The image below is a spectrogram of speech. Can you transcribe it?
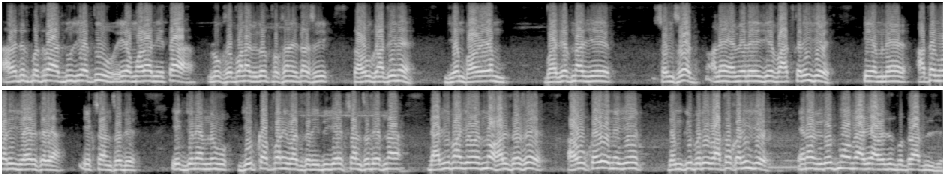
આવેદનપત્ર આજનું જે હતું એ અમારા નેતા, લોકસભાના વિરોધ પક્ષના નેતા શ્રી રાહુલ ગાંધીને જેમ ભાવે એમ ભાજપના જે સંસદ અને એમએલએ જે વાત કરી છે કે એમને આતંકવાદી જાહેર કર્યા એક સાંસદે. એક જણે એમનું જીપ કાપવાની વાત કરી, બીજા એક સાંસદે એમના દાદીમાં જો એમનો હાલ થશે આવું કહીને જે ધમકીભરી વાતો કરી છે, એના વિરોધમાં અમે આજે આવેદનપત્ર આપ્યું છે.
